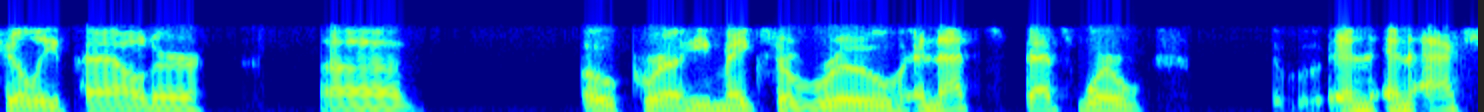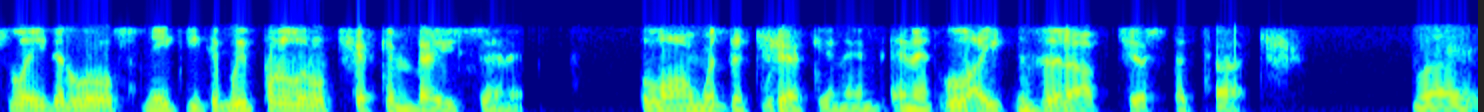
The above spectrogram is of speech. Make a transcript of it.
chili powder, uh, okra. He makes a roux, and that's that's where. And and actually, the little sneaky thing we put a little chicken base in it, along with the chicken, and and it lightens it up just a touch. Right.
